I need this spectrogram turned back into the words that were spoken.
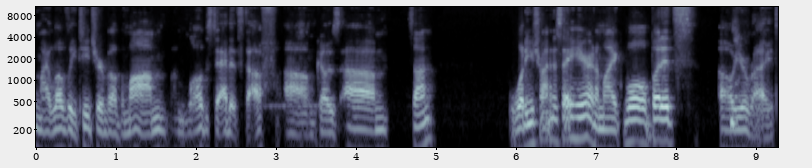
my lovely teacher, above the mom, loves to edit stuff, um, goes, um, son, what are you trying to say here? And I'm like, well, but it's oh, you're right.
